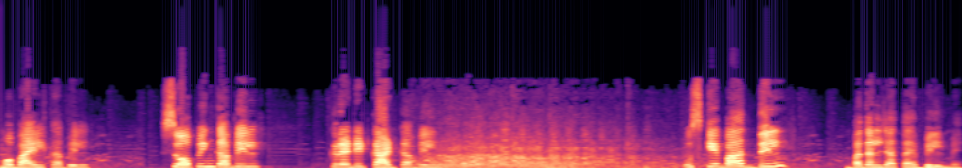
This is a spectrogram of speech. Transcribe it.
मोबाइल का बिल, शॉपिंग का बिल, क्रेडिट कार्ड का बिल। उसके बाद दिल बदल जाता है बिल में।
